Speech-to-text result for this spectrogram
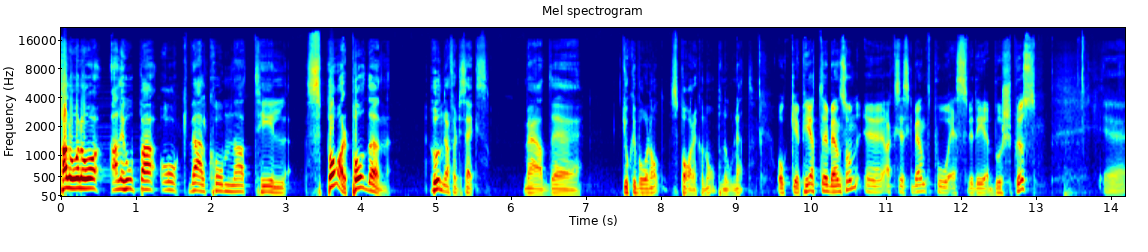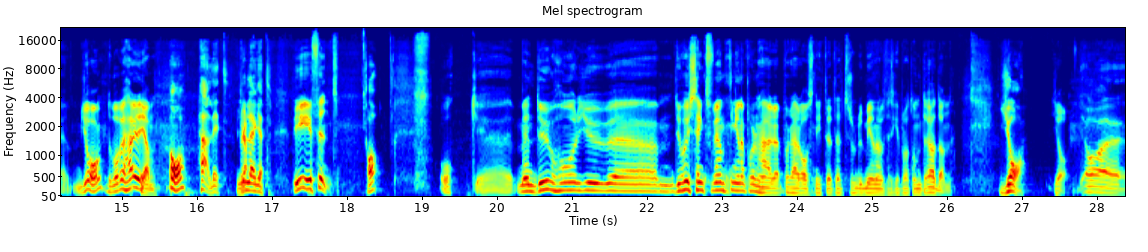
Hallå, hallå allihopa och välkomna till Sparpodden 146 med eh, Jocke Bornold, sparekonom på Nordnet. Och eh, Peter Benson, eh, aktieskribent på SvD Börsplus. Eh, ja, då var vi här igen. Ja, härligt. Hur är Ja. läget? Det är fint. Ja, Och, eh, men du har ju eh, du har ju sänkt förväntningarna på, den här, på det här avsnittet eftersom du menar att vi ska prata om döden. ja. Ja, Jag eh,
